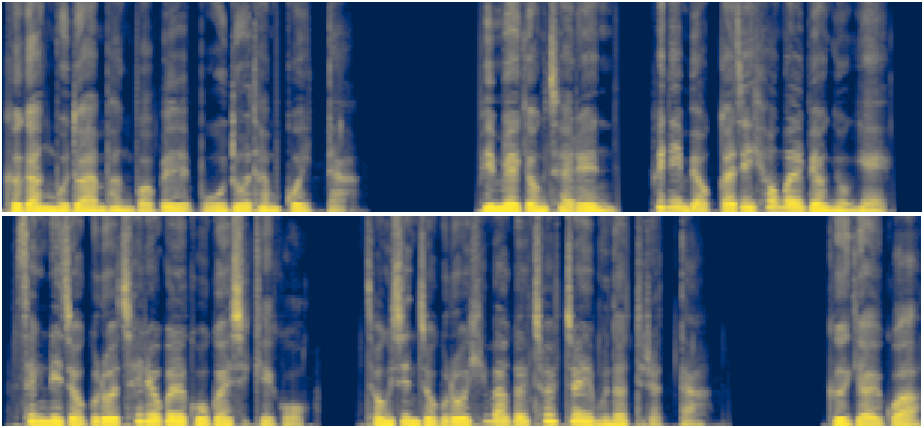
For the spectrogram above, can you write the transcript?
극악무도한 방법을 모두 담고 있다. 비밀 경찰은 흔히 몇 가지 형을 병용해 생리적으로 체력을 고갈시키고 정신적으로 희망을 철저히 무너뜨렸다. 그 결과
